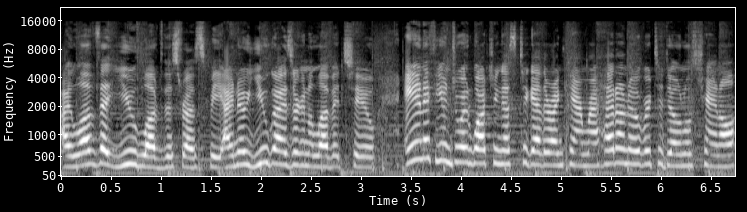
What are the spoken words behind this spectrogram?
I love that you loved this recipe. I know you guys are gonna love it too. And if you enjoyed watching us together on camera, head on over to Donal's channel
